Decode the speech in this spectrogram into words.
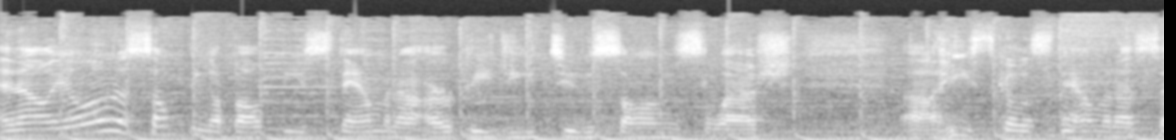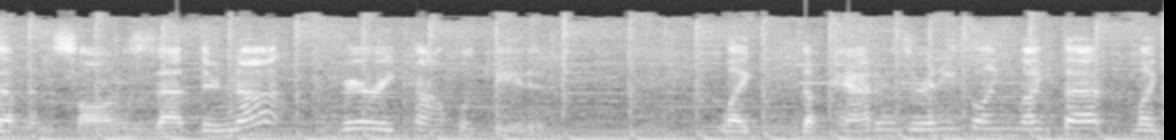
And now you'll notice something about these Stamina RPG 2 songs slash uh, East Coast Stamina 7 songs that they're not very complicated. Like the patterns or anything like that. Like,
